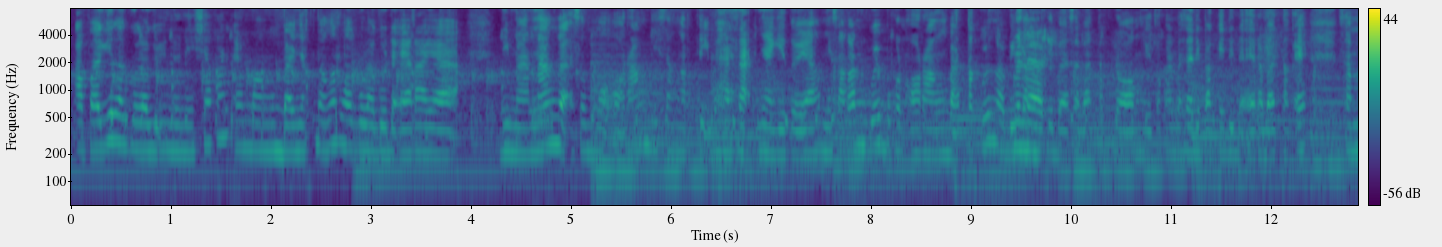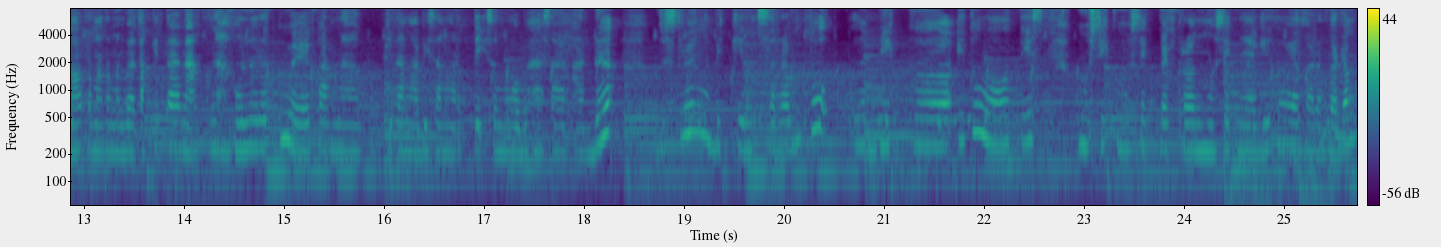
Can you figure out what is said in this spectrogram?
apalagi lagu-lagu Indonesia kan emang banyak banget lagu-lagu daerah ya, di mana nggak semua orang bisa ngerti bahasanya gitu ya. Misalkan gue bukan orang Batak, gue nggak bisa Benar. ngerti bahasa Batak dong, gitu kan. Bahasa dipakai di daerah Batak eh sama teman-teman Batak kita. Nah, nah menurut gue karena kita nggak bisa ngerti semua bahasa yang ada, justru yang ngebikin serem tuh lebih ke itu loh, Tis, musik-musik background musiknya gitu yang kadang-kadang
